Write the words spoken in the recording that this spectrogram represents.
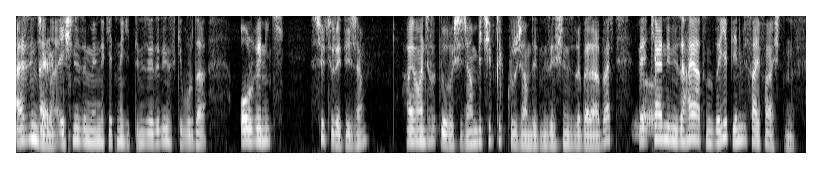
Erzincan'a, evet. eşinizin memleketine gittiniz ve dediniz ki burada organik süt üreteceğim hayvancılıkla uğraşacağım, bir çiftlik kuracağım dediniz eşinizle beraber Doğru. ve kendinize hayatınızda yepyeni bir sayfa açtınız.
